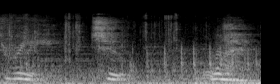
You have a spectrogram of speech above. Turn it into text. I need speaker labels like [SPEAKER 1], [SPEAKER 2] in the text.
[SPEAKER 1] three, two, one.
